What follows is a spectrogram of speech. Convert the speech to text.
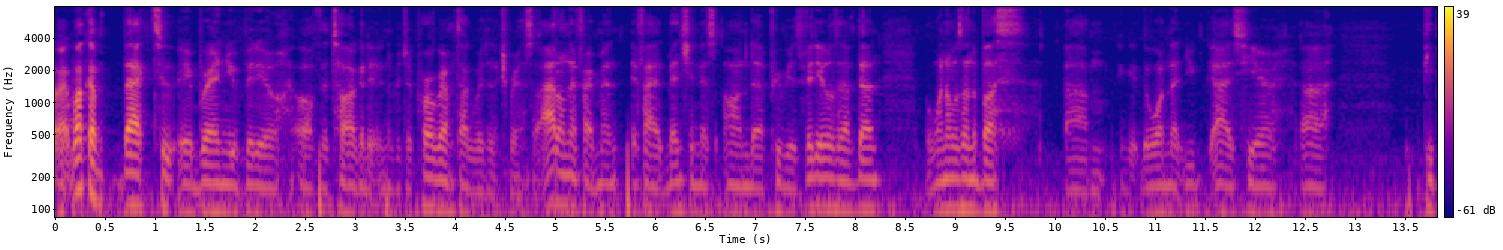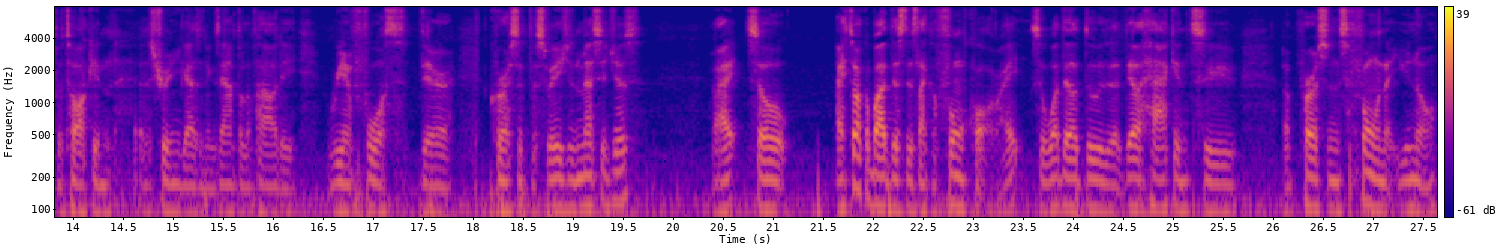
All right, welcome back to a brand new video of the Targeted Individual Program, Targeted Experience. So I don't know if I meant if I had mentioned this on the previous videos that I've done, but when I was on the bus, um, the one that you guys hear uh, people talking, uh, showing you guys an example of how they reinforce their coercive persuasion messages, right? So I talk about this as like a phone call, right? So what they'll do is they'll hack into a person's phone that you know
